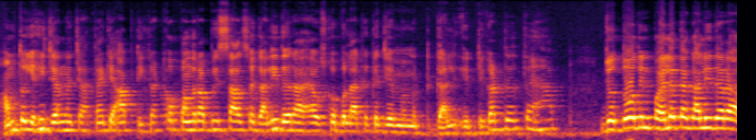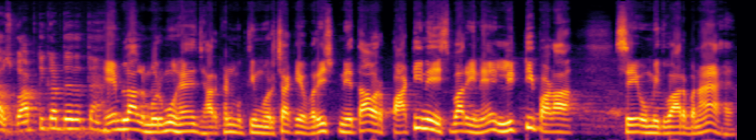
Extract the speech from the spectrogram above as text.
हम तो यही जानना चाहते हैं कि आप टिकट को पंद्रह बीस साल से गाली दे रहा है उसको बुला करके जेब में गाली टिकट दे देते हैं आप। जो दो दिन पहले तक गाली दे रहा है उसको आप टिकट दे देते हैं। हेमलाल मुर्मू हैं झारखंड मुक्ति मोर्चा के वरिष्ठ नेता और पार्टी ने इस बार इन्हें लिट्टीपाड़ा से उम्मीदवार बनाया है।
